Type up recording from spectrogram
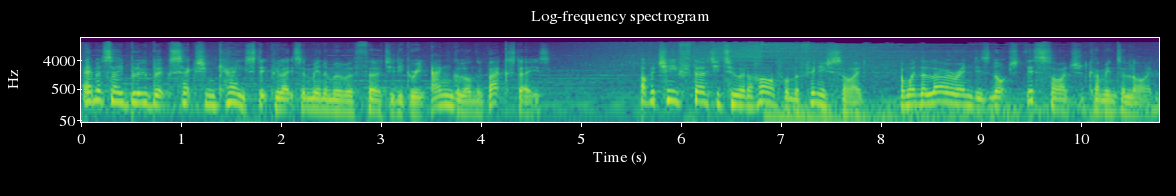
MSA Blue Book Section K stipulates a minimum of 30 degree angle on the backstays. I've achieved 32.5 on the finish side, and when the lower end is notched, this side should come into line.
